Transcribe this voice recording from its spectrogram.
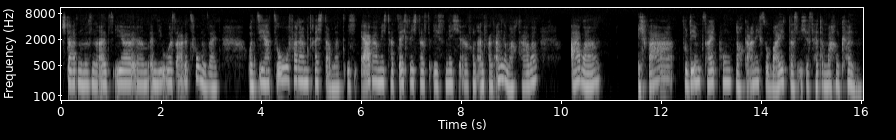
starten müssen, als ihr ähm, in die USA gezogen seid. Und sie hat so verdammt recht damit. Ich ärgere mich tatsächlich, dass ich es nicht äh, von Anfang an gemacht habe. Aber ich war zu dem Zeitpunkt noch gar nicht so weit, dass ich es hätte machen können.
